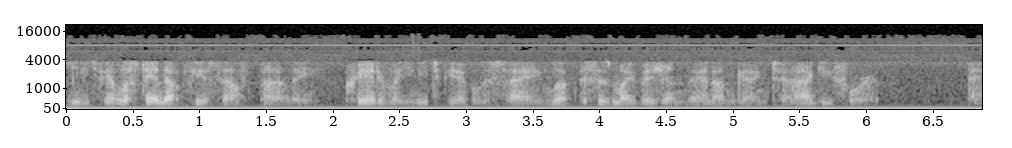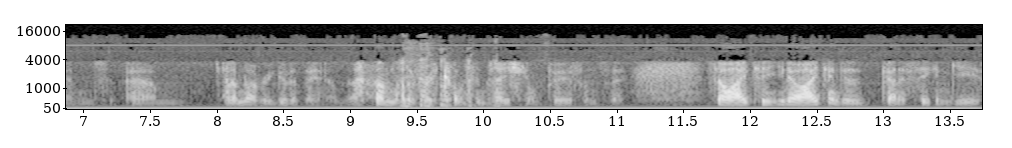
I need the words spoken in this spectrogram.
you need to be able to stand up for yourself partly creatively. You need to be able to say, "Look, this is my vision, and I'm going to argue for it." And um, and I'm not very good at that. I'm, not a very confrontational person, so so I t- you know I tend to kind of second guess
